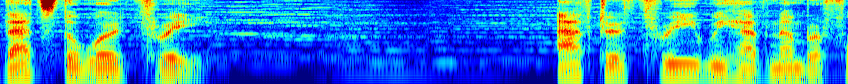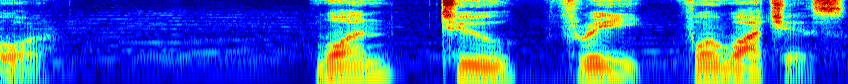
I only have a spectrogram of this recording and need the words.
That's the word 3. After 3 we have number 4. 1, 2, 3, 4 watches.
